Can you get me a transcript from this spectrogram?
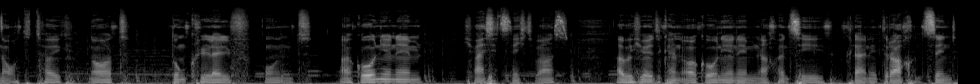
Nordteug, Nord, Dunkelelf und Argonia nehmen. Ich weiß jetzt nicht was, aber ich werde keinen Argonia nehmen, auch wenn sie kleine Drachen sind.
